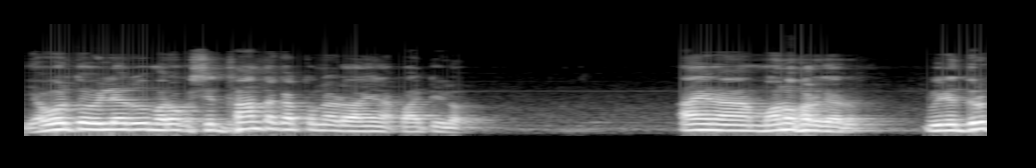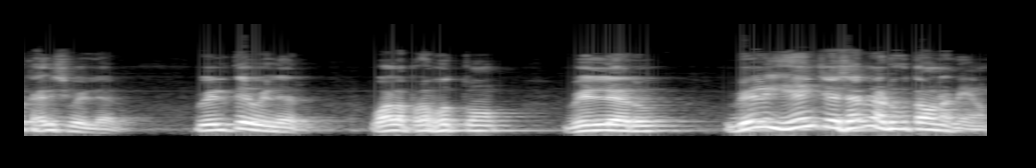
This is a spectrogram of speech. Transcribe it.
ఎవరితో వెళ్ళారు? మరొక సిద్ధాంతకర్త ఉన్నాడు ఆయన పార్టీలో. ఆయన మనోహర్ గారు. వీళ్ళిద్దరూ కలిసి వెళ్ళారు. వెళితే వెళ్ళారు. వాళ్ళ ప్రభుత్వం వెళ్ళారు. వెళ్ళి ఏం చేశారని అడుగుతా ఉన్నా నేను.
